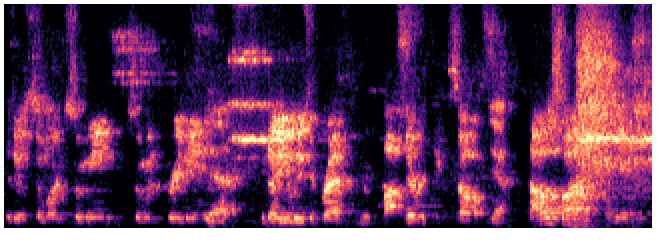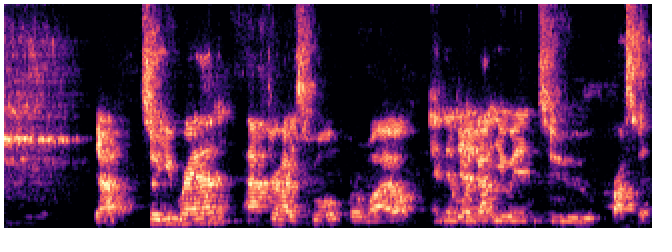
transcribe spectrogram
because it was similar to swimming, swimming, breathing. Yeah. You know, you lose your breath, you lost everything. So Yeah. that was fun. I mean, yeah. So you ran after high school for a while, and then what got you into CrossFit?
